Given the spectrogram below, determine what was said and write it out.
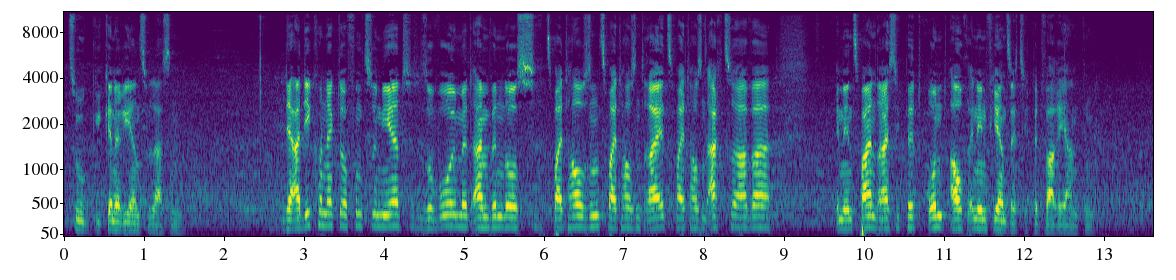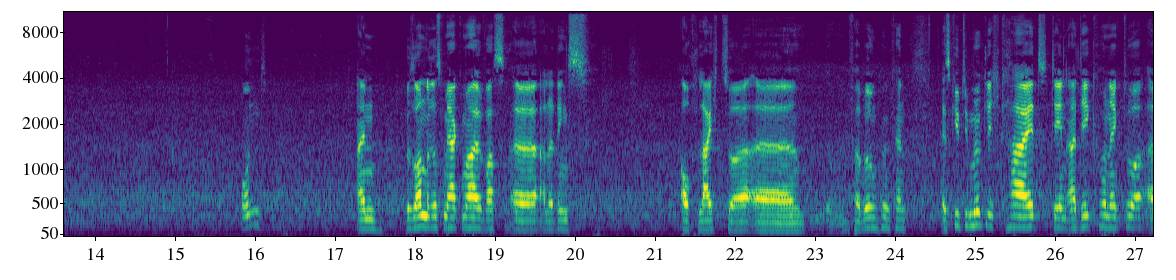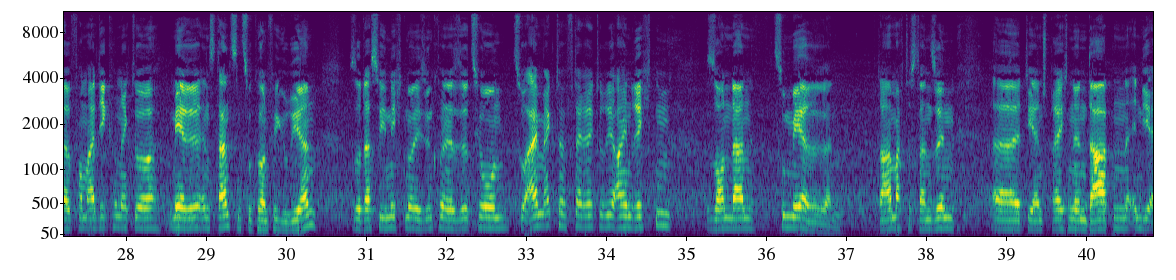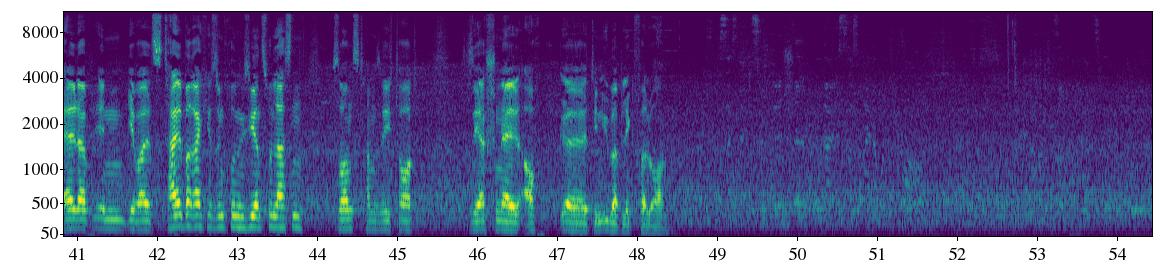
zu generieren zu lassen. Der AD-Connector funktioniert sowohl mit einem Windows 2000, 2003, 2008 Server in den 32-Bit und auch in den 64-Bit-Varianten. Und ein besonderes Merkmal, was äh, allerdings auch leicht zur äh, Verwirrung führen kann. Es gibt die Möglichkeit, den AD-Konnektor, äh, vom AD-Konnektor mehrere Instanzen zu konfigurieren, sodass Sie nicht nur die Synchronisation zu einem Active Directory einrichten, sondern zu mehreren. Da macht es dann Sinn, äh, die entsprechenden Daten in die LDAP in jeweils Teilbereiche synchronisieren zu lassen. Sonst haben Sie dort sehr schnell auch äh, den Überblick verloren.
